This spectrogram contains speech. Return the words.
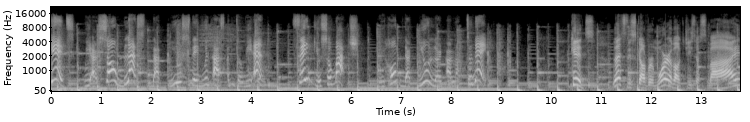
Kids, we are so blessed that you stayed with us until the end. Thank you so much. We hope that you learned a lot today. Kids, let's discover more about Jesus by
